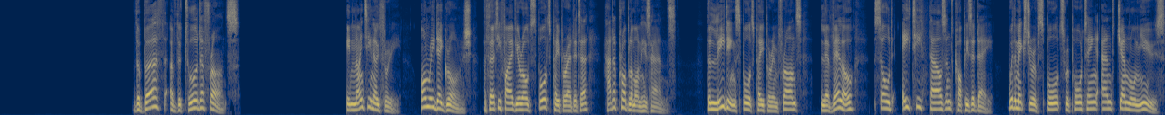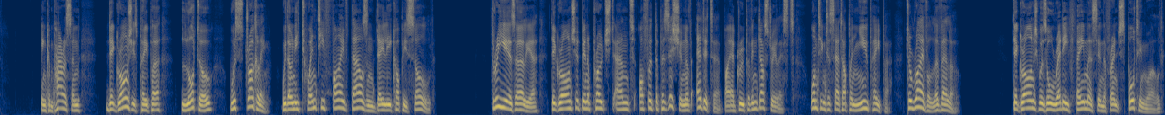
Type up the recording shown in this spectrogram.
The birth of the Tour de France. In 1903, Henri Desgrange, a 35 year old sports paper editor, had a problem on his hands. The leading sports paper in France, Le Vélo, sold 80,000 copies a day with a mixture of sports reporting and general news. In comparison, Desgrange's paper, L'Auto, was struggling with only 25,000 daily copies sold. Three years earlier, Desgrange had been approached and offered the position of editor by a group of industrialists wanting to set up a new paper to rival Le Vélo. Desgrange was already famous in the French sporting world.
